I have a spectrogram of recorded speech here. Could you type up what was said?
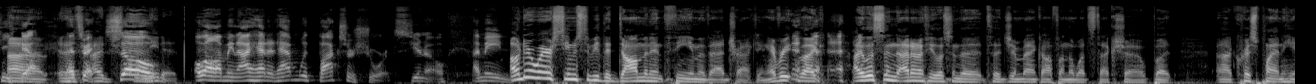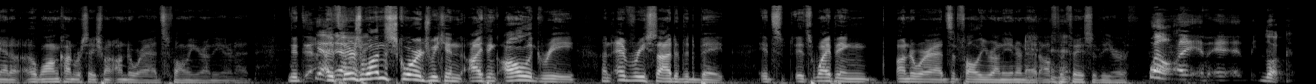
yeah, Uh, that's it's- I right. So, need it. oh, well, I mean, I had it happen with boxer shorts. You know, I mean, Underwear seems to be the dominant theme of ad tracking. Every like I listened. I don't know if you listened to, to Jim Bankoff on the What's Tech show, but uh, Chris Plante he had a, a long conversation about underwear ads following you on the internet. It- Yeah, if no, there's I- one scourge we can, I think, all agree on every side of the debate. It's it's wiping underwear ads that follow you around the internet off the face of the earth. Well, uh, uh, look,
